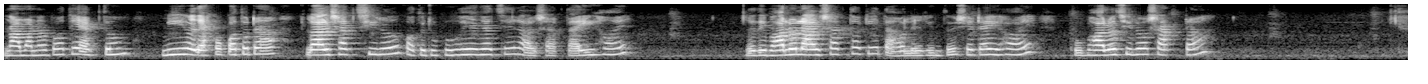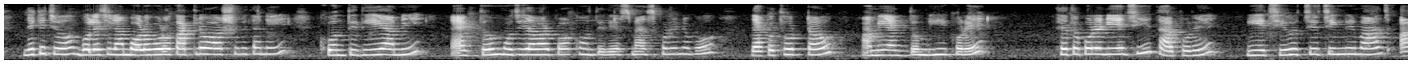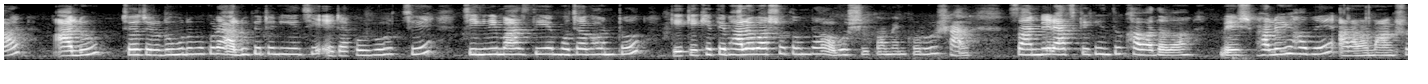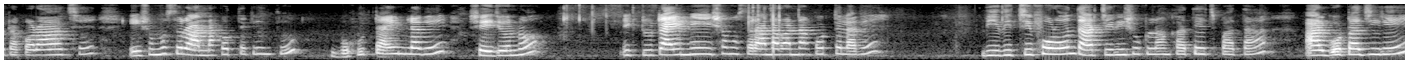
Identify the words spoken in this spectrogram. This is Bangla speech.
নামানোর পথে একদম মিহি দেখো কতটা লাল শাক ছিল, কতটুকু হয়ে গেছে, লাল শাক তাই হয়। যদি ভালো লাল শাক থাকে তাহলে কিন্তু সেটাই হয়। খুব ভালো ছিল শাকটা। দেখেছ? বলেছিলাম বড় বড় কাটলেও অসুবিধা নেই। খুন্তি দিয়ে আমি একদম মজে যাওয়ার পর খুন্তি দিয়ে স্ম্যাশ করে নেব। দেখো থোরটাও আমি একদম মিহি করে থেতো করে নিয়েছি। তারপরে নিয়েছি হচ্ছে চিংড়ি মাছ আর আলু, ছোটো ছোটো ডুমু ডুমু করে আলু কেটে নিয়েছি। এটা করব হচ্ছে চিংড়ি মাছ দিয়ে মোচা ঘন্ট। কে কে খেতে ভালোবাসো তোমরা অবশ্যই কমেন্ট করো। সানডের আজকে কিন্তু খাওয়া দাওয়া বেশ ভালোই হবে। আর আমার মাংসটা করা আছে। এই সমস্ত রান্না করতে কিন্তু বহুত টাইম লাগে। সেই জন্য একটু টাইম নিয়ে এই সমস্ত রান্না বান্না করতে লাগে। দিয়ে দিচ্ছি ফোড়ন, দারচিনি, শুকনো লঙ্কা, তেজপাতা আর গোটা জিরে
